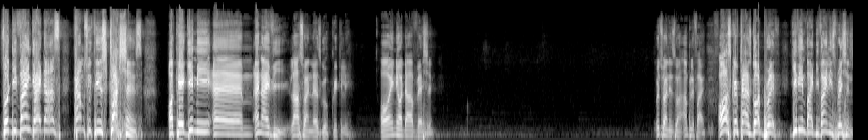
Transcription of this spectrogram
So divine guidance comes with instructions. Okay, give me um, NIV. Last one, let's go quickly. Or any other version. Which one is one? Amplified. All scripture is God breath, given by divine inspiration.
